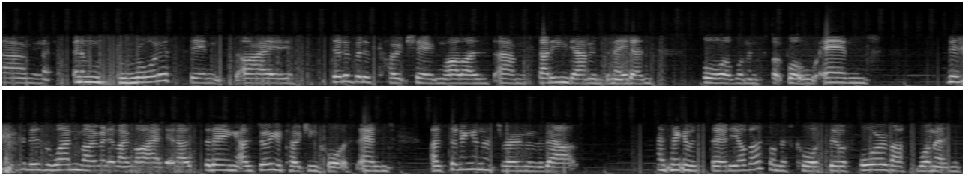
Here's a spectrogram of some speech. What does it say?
um, in a broader sense, I did a bit of coaching while I was um, studying down in Dunedin for women's football, and there's one moment in my mind, and I was sitting, I was doing a coaching course, and I was sitting in this room of about, I think it was 30 of us on this course. There were four of us women,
